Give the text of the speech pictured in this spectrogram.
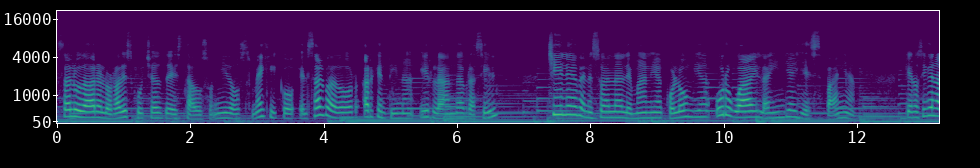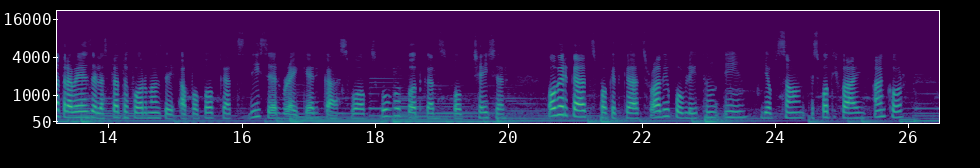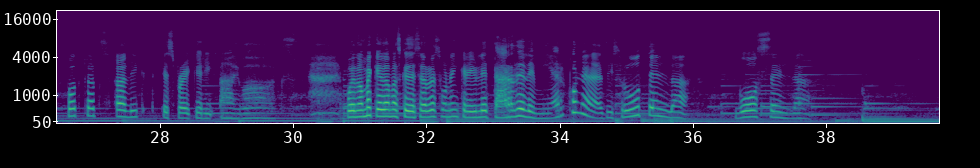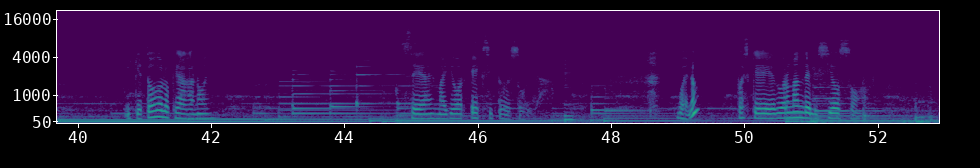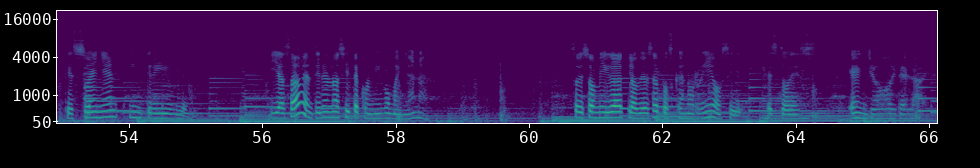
saludar a los radioescuchas de Estados Unidos, México, El Salvador, Argentina, Irlanda, Brasil, Chile, Venezuela, Alemania, Colombia, Uruguay, la India y España que nos siguen a través de las plataformas de Apple Podcasts, Deezer, Breaker, Castbox, Google Podcasts, Podchaser, Overcast, Pocket Cats, Radio Public, TuneIn, Jobson, Spotify, Anchor, Podcasts Addict, Spreaker y iVoox. Pues no me queda más que desearles una increíble tarde de miércoles. Disfrútenla, gócenla. Y que todo lo que hagan hoy sea el mayor éxito de su vida. Bueno, pues que duerman delicioso, que sueñen increíble. Y ya saben, tienen una cita conmigo mañana. Soy su amiga Claudia Toscano Ríos y esto es Enjoy the Life.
